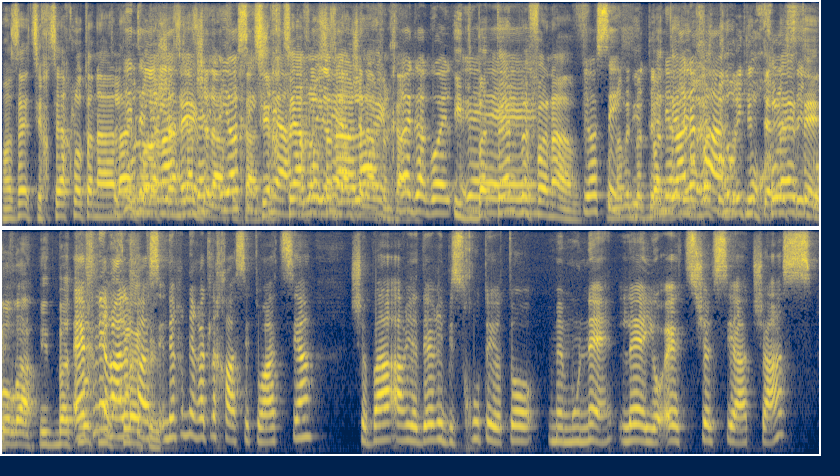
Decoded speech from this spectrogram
מה זה, צחצח לו את הנעליים? תגיד, הוא לא זה יהיה סגן של אף אחד. צחצח לא לו את הנעליים. אחד. רגע, גואל. התבטל אה, בפניו. יוסי, לא מתבטל. נראה התבטל לך... מוחלטת. התבטלות מוחלטת. איך נראית לך הסיטואציה שבה אריה דרעי, בזכות היותו ממונה ליועץ של סיעת ש"ס,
